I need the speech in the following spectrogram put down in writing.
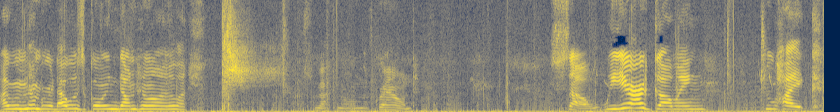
I remembered I was going downhill and I was like smacking on the ground. So we are going to hike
